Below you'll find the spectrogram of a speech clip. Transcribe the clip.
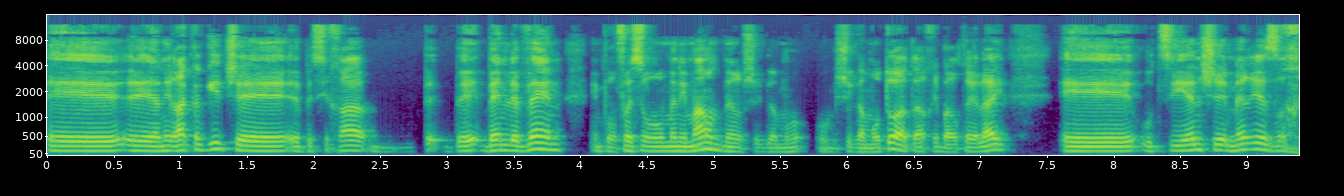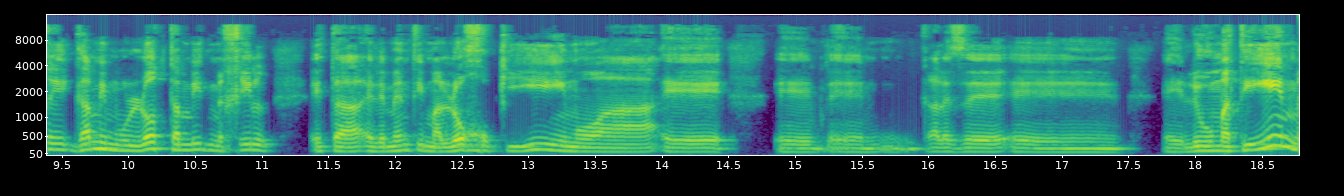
אה, אה, אני רק אגיד שבשיחה בין לבין עם פרופסור מני מאונטנר, שגם, שגם אותו אתה חיברת אליי, אה, הוא ציין שמרי אזרחי, גם אם הוא לא תמיד מכיל את האלמנטים הלא חוקיים או ה... אה, אה, נקרא לזה אה, לעומתיים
